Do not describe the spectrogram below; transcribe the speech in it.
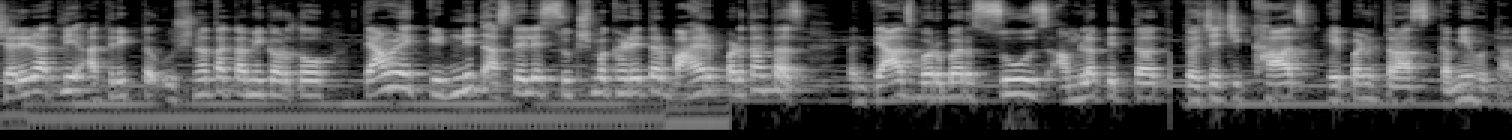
शरीरातली अतिरिक्त उष्णता कमी करतो. त्यामुळे किडनीत असलेले सूक्ष्म खडे तर बाहेर पडतातच पण त्याचबरोबर सूज आम्लपित्त त्वचेची खाज हे पण त्रास कमी होतात.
